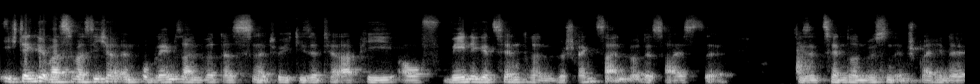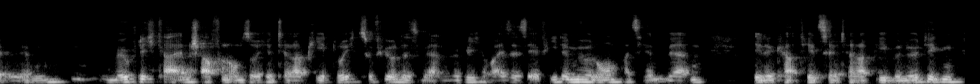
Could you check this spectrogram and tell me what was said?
Ich denke, was, was sicher ein Problem sein wird, dass natürlich diese Therapie auf wenige Zentren beschränkt sein wird. Das heißt, äh, diese Zentren müssen entsprechende ähm, Möglichkeiten schaffen, um solche Therapien durchzuführen. Das werden möglicherweise sehr viele Myelom-Patienten werden, die eine KT-Zelltherapie benötigen.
